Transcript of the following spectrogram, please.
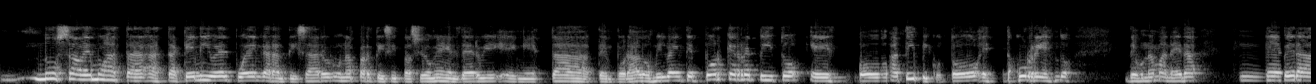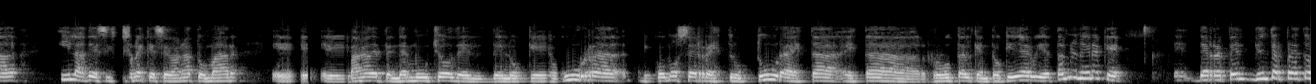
no sabemos hasta, hasta qué nivel pueden garantizar una participación en el derby en esta temporada 2020, porque repito, es todo atípico, todo está ocurriendo de una manera inesperada y las decisiones que se van a tomar eh, eh, van a depender mucho de, de, lo que ocurra, de cómo se reestructura esta, esta ruta al Kentucky Derby, de tal manera que eh, de repente yo interpreto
